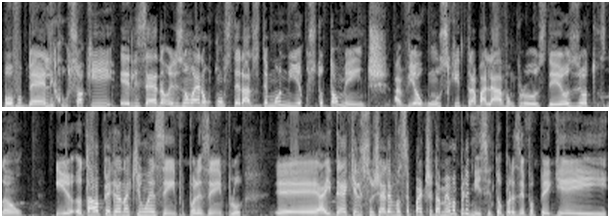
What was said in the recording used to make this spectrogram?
povo bélico, só que eles eram, eles não eram considerados demoníacos totalmente. Havia alguns que trabalhavam para os deuses e outros não. E eu tava pegando aqui um exemplo, por exemplo, é, a ideia que ele sugere é você partir da mesma premissa. Então, por exemplo, eu peguei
